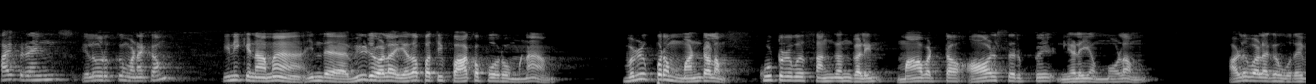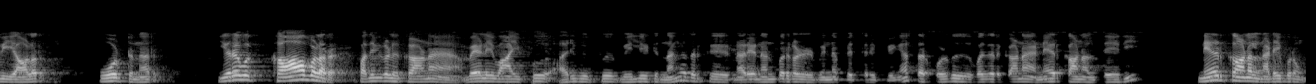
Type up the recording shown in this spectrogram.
ஹாய் ஃப்ரெண்ட்ஸ் எல்லோருக்கும் வணக்கம். இன்றைக்கி நாம் இந்த வீடியோவில் எதை பற்றி பார்க்க போகிறோம்னா விழுப்புரம் மண்டலம் கூட்டுறவு சங்கங்களின் மாவட்ட ஆள் செருப்பு நிலையம் மூலம் அலுவலக உதவியாளர் ஓட்டுநர் இரவு காவலர் பதவிகளுக்கான வேலைவாய்ப்பு அறிவிப்பு வெளியிட்டிருந்தாங்க. அதற்கு நிறைய நண்பர்கள் விண்ணப்பித்திருப்பீங்க. தற்பொழுது இதற்கான நேர்காணல் தேதி நேர்காணல் நடைபெறும்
